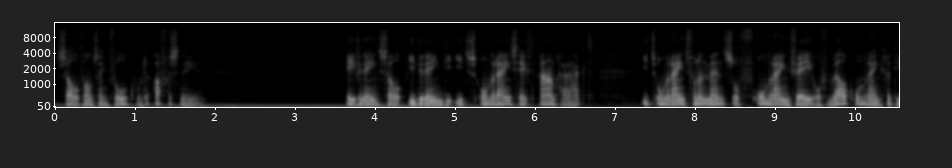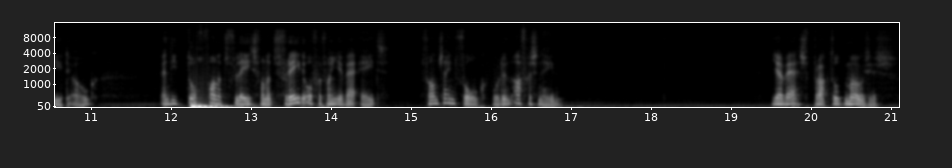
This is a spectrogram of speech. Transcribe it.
zal van zijn volk worden afgesneden. Eveneens zal iedereen die iets onreins heeft aangeraakt, iets onreins van een mens of onrein vee of welk onrein gedierte ook, en die toch van het vlees van het vredeoffer van Jewe eet, van zijn volk worden afgesneden. Jaweh sprak tot Mozes.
